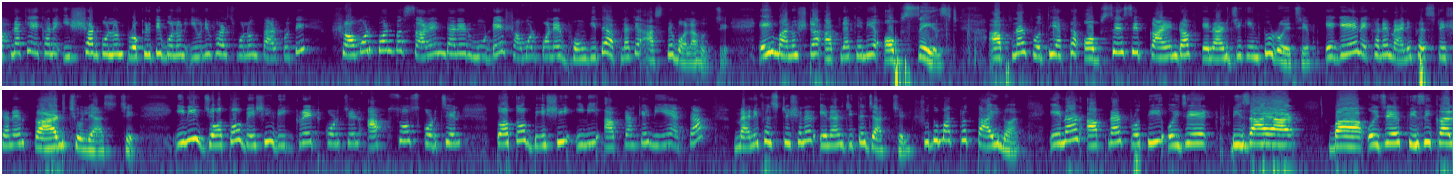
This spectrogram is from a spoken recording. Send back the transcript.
আপনাকে এখানে ঈশ্বর বলুন, প্রকৃতি বলুন ইউনিভার্স বলুন, তার প্রতি সমর্পণ বা সারেন্ডারের মুডে সমর্পণের ভঙ্গিতে আপনাকে আসতে বলা হচ্ছে। এই মানুষটা আপনাকে নিয়ে অবসেসড আপনার প্রতি একটা অবসেসিভ কাইন্ড অফ এনার্জি কিন্তু রয়েছে। এগেন এখানে ম্যানিফেস্টেশনের কার্ড চলে আসছে। ইনি যত বেশি রিগ্রেট করছেন, আফসোস করছেন, তত বেশি ইনি আপনাকে নিয়ে একটা ম্যানিফেস্টেশনের এনার্জিতে যাচ্ছেন। শুধুমাত্র তাই নয় এনার আপনার প্রতি ওই যে ডিজায়ার বা ওই যে ফিজিক্যাল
